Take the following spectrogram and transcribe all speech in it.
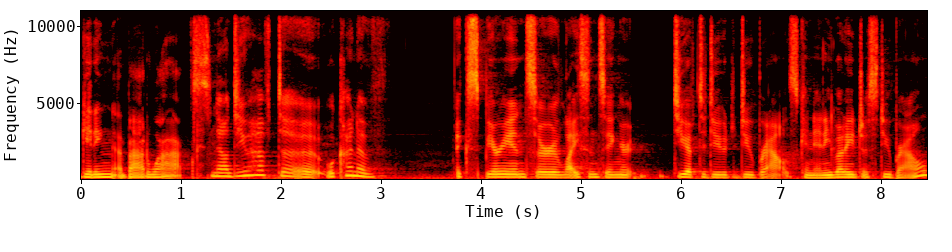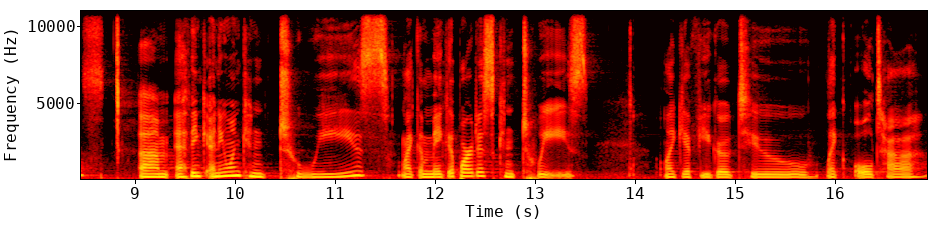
getting a bad wax. Now, do you have to? What kind of experience or licensing or do you have to do to do brows? Can anybody just do brows? Um, I think anyone can tweeze, like a makeup artist can tweeze. Like if you go to like Ulta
